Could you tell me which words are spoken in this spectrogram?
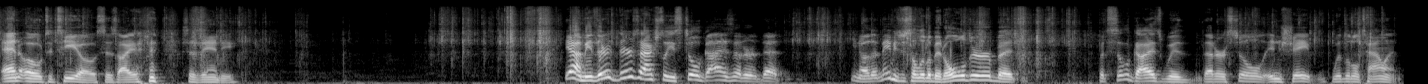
N O to T O says I says Andy. Yeah, I mean there there's actually still guys that are that you know that maybe just a little bit older, but but still guys with that are still in shape with little talent.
